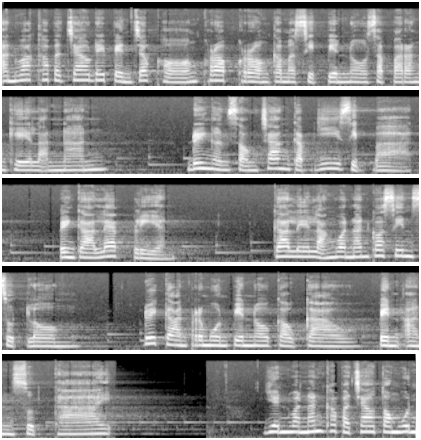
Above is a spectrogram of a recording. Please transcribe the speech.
อันว่าข้าพเจ้าได้เป็นเจ้าของครอบครองกรรมสิทธิ์เปียโนสัปปรังเคหลันนั้น ด้วยเงินสองช่างกับยี่สิบบาท เป็นการแลกเปลี่ยน การเลหลังวันนั้นก็สิ้นสุดลง ด้วยการประมูลเปียโนเก่าๆ เป็นอันสุดท้าย เย็นวันนั้นข้าพเจ้าต้องวุ่น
